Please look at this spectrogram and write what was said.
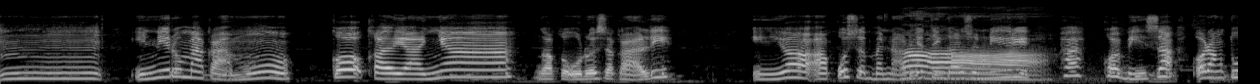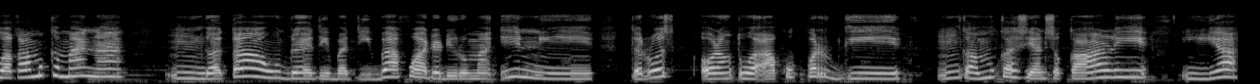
Hmm, ini rumah kamu. Kok kayaknya nggak keurus sekali? Iya, aku sebenarnya tinggal sendiri. Hah, kok bisa? Orang tua kamu ke mana? Hmm, nggak tahu deh tiba-tiba aku ada di rumah ini. Terus orang tua aku pergi. Hmm, kamu kasihan sekali. Iya.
